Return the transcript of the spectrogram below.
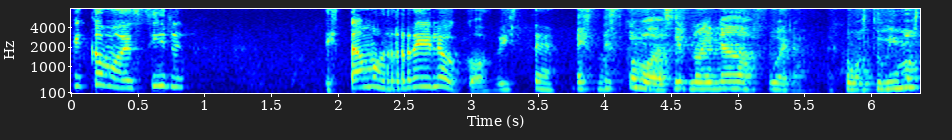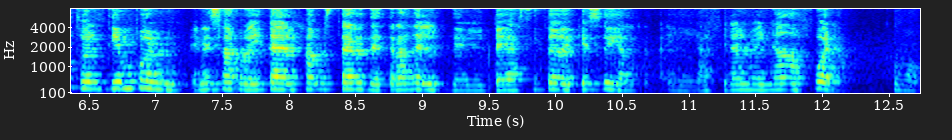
Es como decir, estamos re locos, ¿viste? Es, como decir, no hay nada afuera. Es como estuvimos todo el tiempo en, esa ruedita del hámster detrás del, pedacito de queso y al, final no hay nada afuera. Como,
